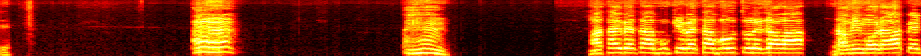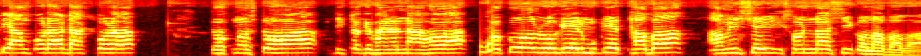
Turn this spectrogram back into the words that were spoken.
মাথায় ব্যথা বুকে ব্যথা বউ চলে যাওয়া আমি মরা পেটে আম পড়া ডাক পড়া ত্বক নষ্ট হওয়া টিকটকে ভাইরাল না হওয়া সকল রোগের মুখে থাবা আমি সেই সন্ন্যাসী কলা বাবা।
